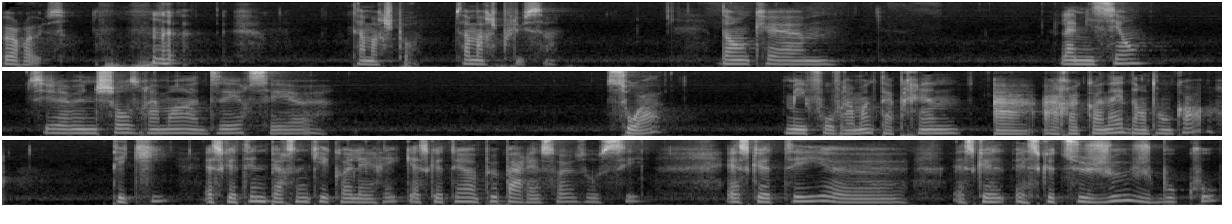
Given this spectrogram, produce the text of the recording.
heureuse. ça marche pas. Ça marche plus, ça. Donc, euh, la mission, si j'avais une chose vraiment à dire, c'est euh, soit mais il faut vraiment que tu apprennes à, reconnaître dans ton corps. T'es qui? Est-ce que tu es une personne qui est colérique? Est-ce que tu es un peu paresseuse aussi? Est-ce que, es, euh, est-ce, que, est-ce que tu juges beaucoup?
